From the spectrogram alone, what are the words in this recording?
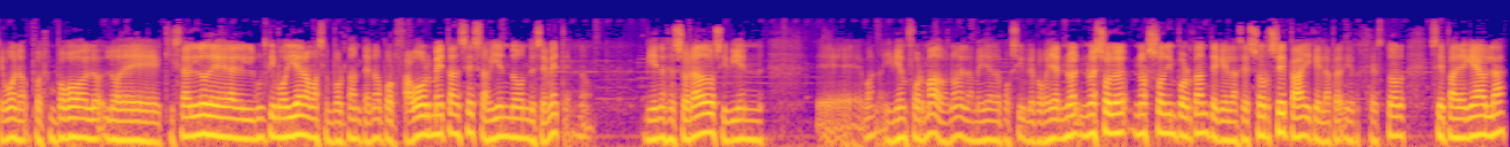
que bueno, pues un poco lo, de, quizás lo del último día era lo más importante, ¿no? Por favor, métanse sabiendo dónde se meten, ¿no? Bien asesorados y bien eh, bueno, y bien formados, ¿no? En la medida de lo posible. Porque ya no, no, es solo, no es solo importante que el asesor sepa y que el gestor sepa de qué habla,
